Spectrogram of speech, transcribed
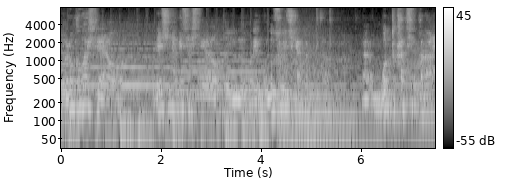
喜ばしてやろう嬉し投げさせてやろうというのを俺ものすごい意識あっただからもっと勝ちにこだわれ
